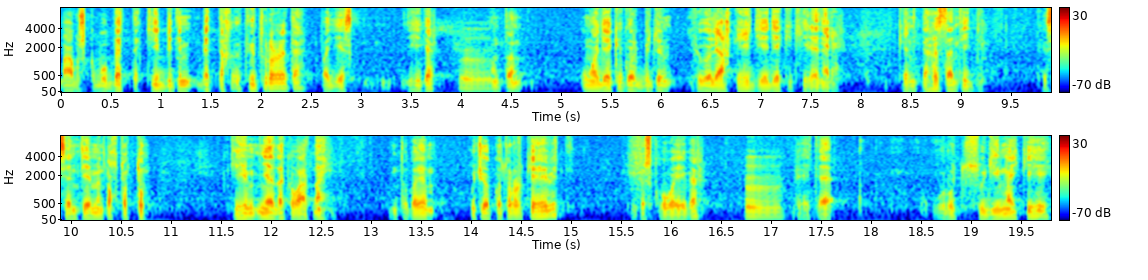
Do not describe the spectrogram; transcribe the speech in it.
бабушка бу бетте кир битим бетте ыты турар эте подъезд игер онтон уңадеки көрбүтүм хүгелях ки жедеки киренер кеннетте хыссан тийдим хыссен темен токтоттум кихим неадекватный онтокоем учетка турар кехебит участковый игер бете урут судимай кихи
